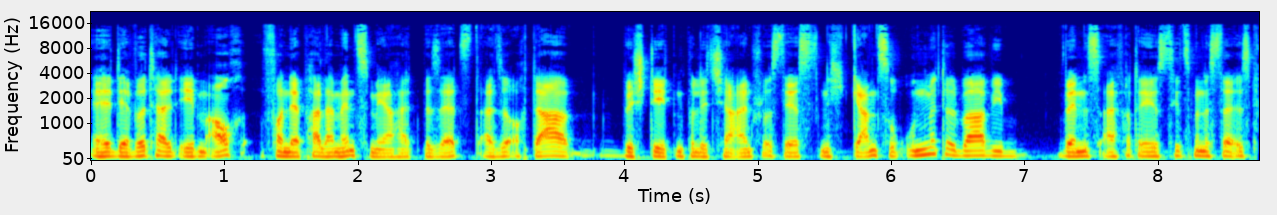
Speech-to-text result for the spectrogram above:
äh, der wird halt eben auch von der Parlamentsmehrheit besetzt. Also auch da besteht ein politischer Einfluss. Der ist nicht ganz so unmittelbar wie wenn es einfach der Justizminister ist,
